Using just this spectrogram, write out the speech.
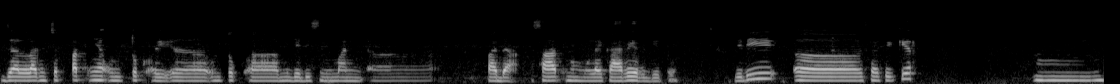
jalan cepatnya untuk uh, untuk uh, menjadi seniman uh, pada saat memulai karir gitu. Jadi uh, saya pikir um,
